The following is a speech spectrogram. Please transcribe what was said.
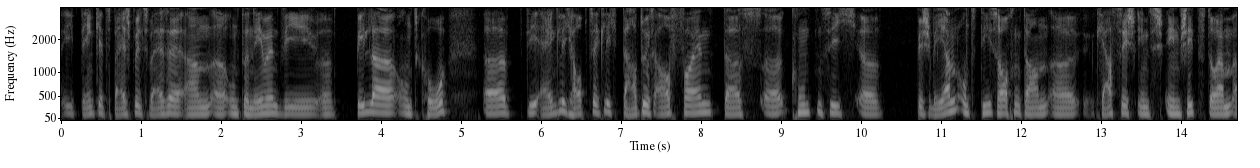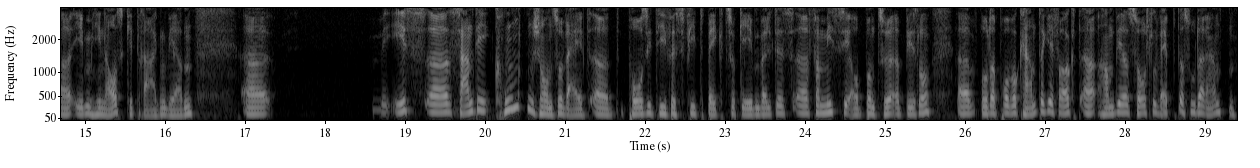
ich denke jetzt beispielsweise an äh, Unternehmen wie äh, Billa und Co., äh, die eigentlich hauptsächlich dadurch auffallen, dass äh, Kunden sich beschweren und die Sachen dann klassisch im, im Shitstorm eben hinausgetragen werden. Ist, äh, sind die Kunden schon so weit, äh, positives Feedback zu geben? Weil das äh, vermisse ich ab und zu ein bisschen. Äh, oder provokanter gefragt, äh, haben wir Social Web der Suderanten?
